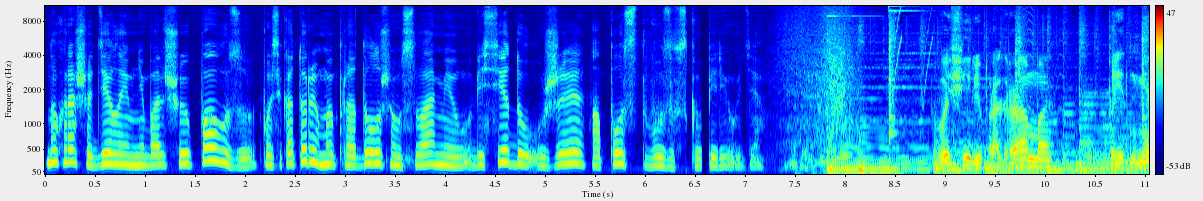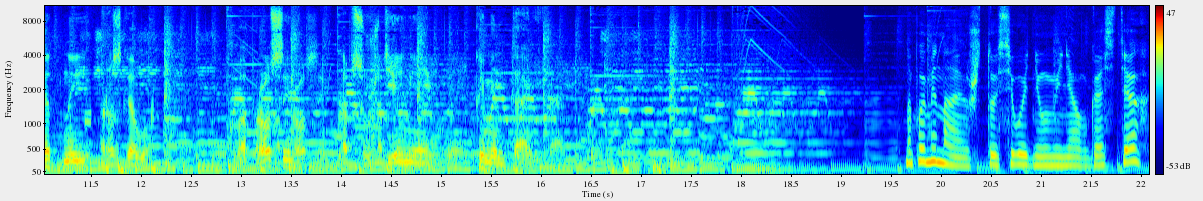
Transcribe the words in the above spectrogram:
Ну хорошо, делаем небольшую паузу, после которой мы продолжим с вами беседу уже о поствузовском периоде. В эфире программа «Предметный разговор». Вопросы, обсуждения, комментарии. Напоминаю, что сегодня у меня в гостях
